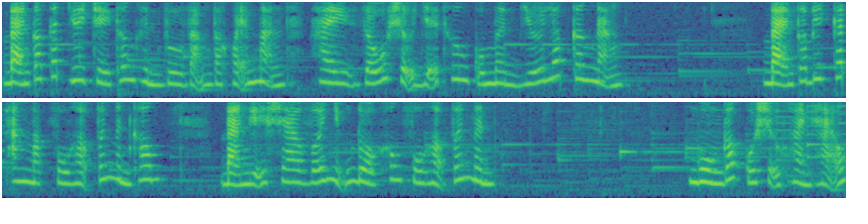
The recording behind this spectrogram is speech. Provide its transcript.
Bạn có cách duy trì thân hình vừa vặn và khỏe mạnh hay giấu sự dễ thương của mình dưới lớp cân nặng? Bạn có biết cách ăn mặc phù hợp với mình không? Bạn nghĩ sao với những đồ không phù hợp với mình? Nguồn gốc của sự hoàn hảo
